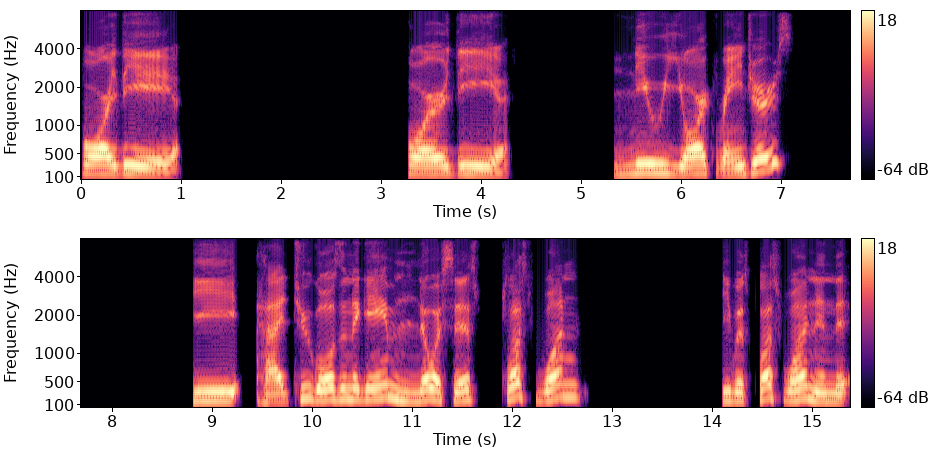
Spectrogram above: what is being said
for the for the New York Rangers. He had two goals in the game, no assists, plus one. He was plus one in the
